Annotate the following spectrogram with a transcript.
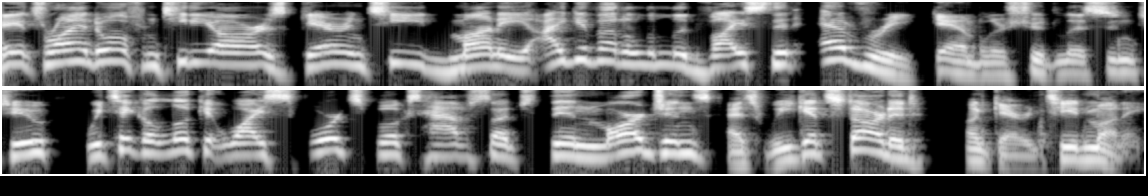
Hey, it's Ryan Doyle from TDR's Guaranteed Money. I give out a little advice that every gambler should listen to. We take a look at why sportsbooks have such thin margins as we get started on Guaranteed Money.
